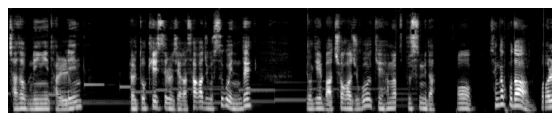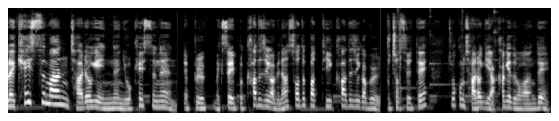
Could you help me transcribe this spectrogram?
자석 링이 달린 별도 케이스를 제가 사가지고 쓰고 있는데 여기에 맞춰가지고 이렇게 하면 붙습니다. 어 생각보다 원래 케이스만 자력이 있는 요 케이스는 애플 맥세이프 카드 지갑이나 서드파티 카드 지갑을 붙였을 때 조금 자력이 약하게 들어가는데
